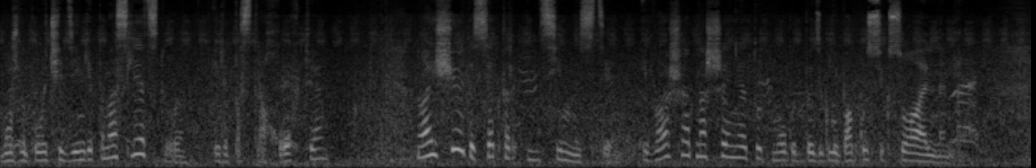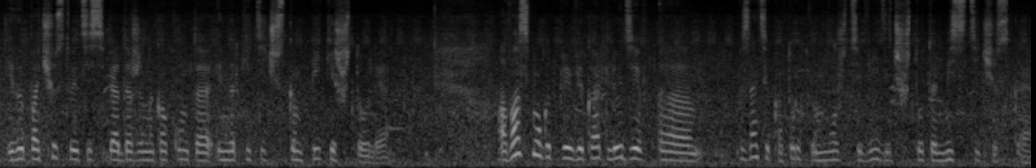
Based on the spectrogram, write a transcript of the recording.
Можно получить деньги по наследству или по страховке. Ну а еще это сектор интимности, и ваши отношения тут могут быть глубоко сексуальными. И вы почувствуете себя даже на каком-то энергетическом пике, что ли. А вас могут привлекать люди, э, вы знаете, в которых вы можете видеть что-то мистическое.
